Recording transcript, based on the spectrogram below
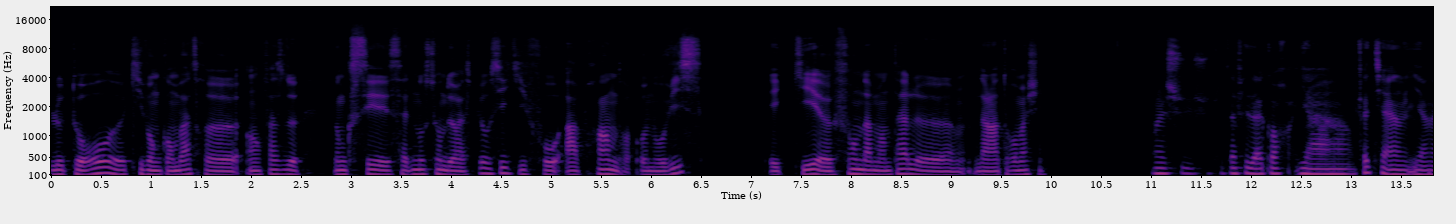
le taureau euh, qui vont combattre euh, en face d'eux. Donc c'est cette notion de respect aussi qu'il faut apprendre aux novices et qui est euh, fondamentale dans la tauromachie. Ouais, je, suis, tout à fait d'accord. Il y a, en fait, il y a,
